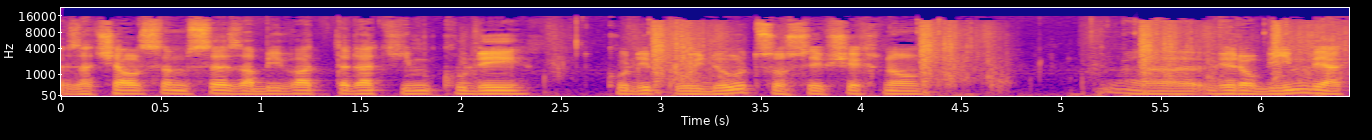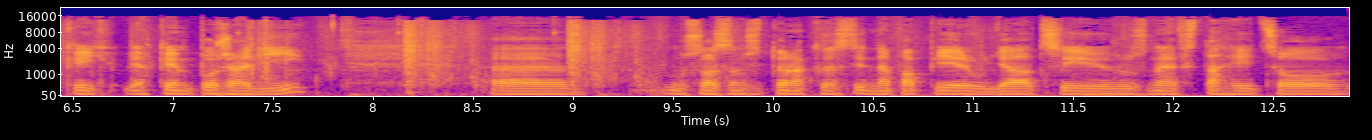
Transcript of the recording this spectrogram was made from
Začal jsem se zabývat teda tím, kudy, kudy půjdu, co si všechno eh, vyrobím, v, jakých, v jakém pořadí. Eh, musel jsem si to nakreslit na papír, udělat si různé vztahy, co,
